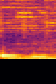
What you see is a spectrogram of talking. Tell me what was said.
Ooh.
